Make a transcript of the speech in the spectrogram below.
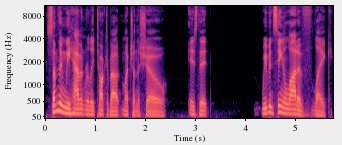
Something we haven't really talked about much on the show is that we've been seeing a lot of like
